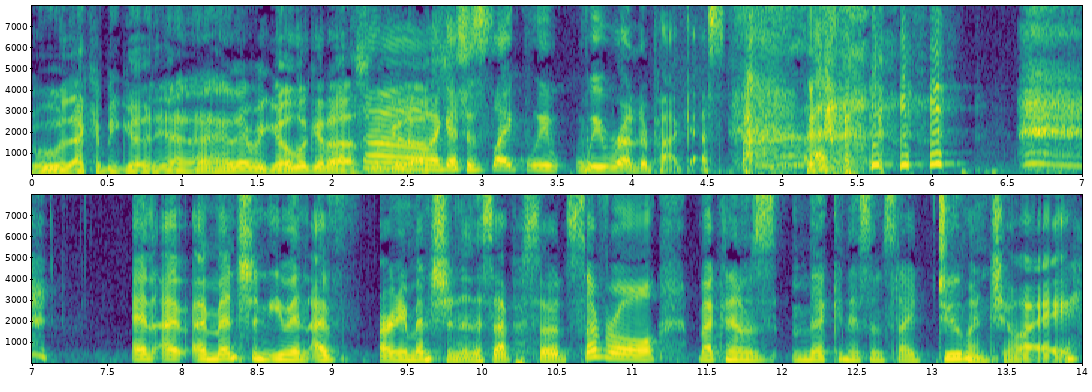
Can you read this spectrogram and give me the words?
Ooh, that could be good. Yeah, there we go. Look at us. Look oh at us. Oh my gosh, it's like we we run a podcast. and I, I mentioned even I've already mentioned in this episode several mechanisms mechanisms that I do enjoy.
